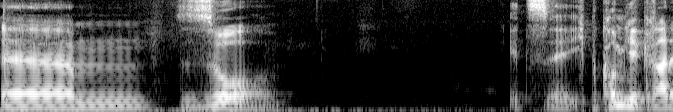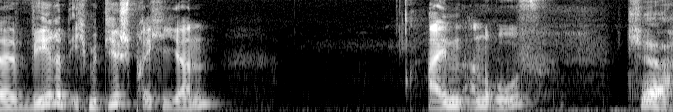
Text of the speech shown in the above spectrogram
Ähm, so. Jetzt, äh, ich bekomme hier gerade, während ich mit dir spreche, Jan, einen Anruf. Tja,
